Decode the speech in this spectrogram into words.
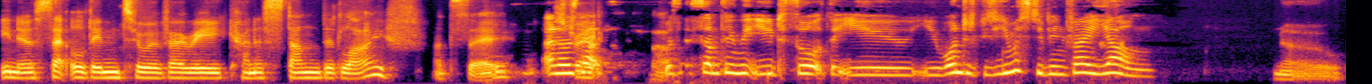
you know settled into a very kind of standard life i'd say and was that. Was it something that you'd thought that you you wanted? Because you must have been very young. No.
